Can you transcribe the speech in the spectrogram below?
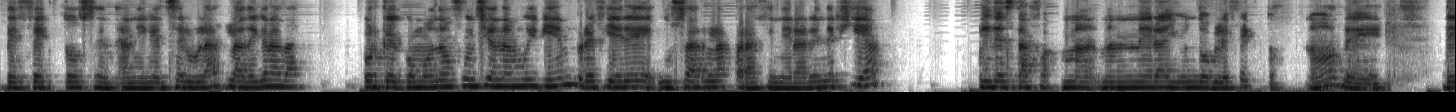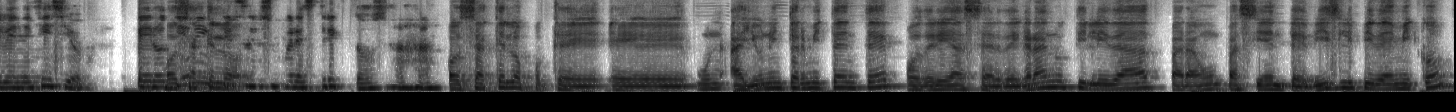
defectos a nivel celular, la degrada, porque como no funciona muy bien, prefiere usarla para generar energía y de esta manera hay un doble efecto, ¿no? De, de beneficio pero tienen que, ser súper estrictos. O sea que lo que eh, un ayuno intermitente podría ser de gran utilidad para un paciente dislipidémico.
